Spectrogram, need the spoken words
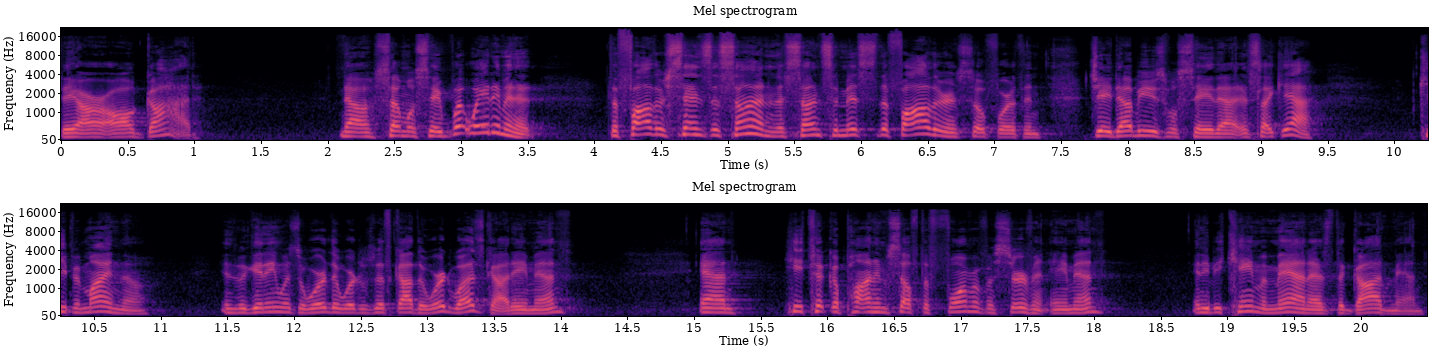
they are all God. Now, some will say, but wait a minute. The Father sends the Son, and the Son submits to the Father, and so forth. And JWs will say that. It's like, yeah, keep in mind, though, in the beginning was the Word, the Word was with God, the Word was God, amen? And He took upon Himself the form of a servant, amen? And He became a man as the God man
